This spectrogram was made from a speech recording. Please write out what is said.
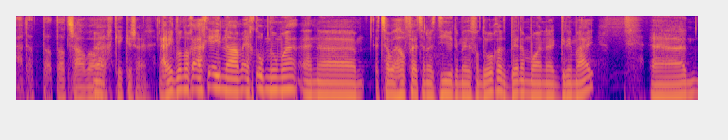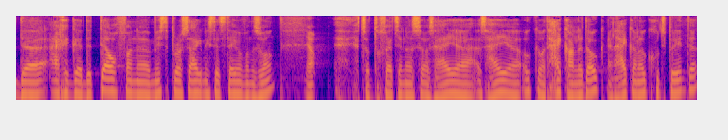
Ja, dat, dat, dat zou wel Ja. echt kicken zijn. Ja, en ik wil nog eigenlijk één naam echt opnoemen. En eh, het zou wel heel vet zijn als die ermee vandoor gaat. Benneman Grimay. Eh, de, eigenlijk eh, de telg van eh Mr. Pro Cycling is dit Steven van der Zwan. Ja. Eh, het zou toch vet zijn als, als hij, eh, als hij eh, ook... Want hij kan het ook. En hij kan ook goed sprinten.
